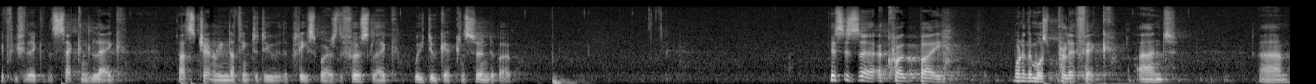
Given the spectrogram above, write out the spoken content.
if you look at the second leg, that's generally nothing to do with the police, whereas the first leg we do get concerned about. This is a, a quote by one of the most prolific and um,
